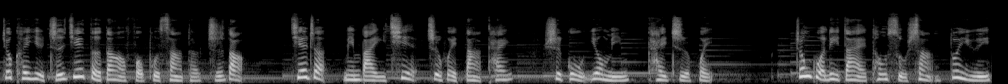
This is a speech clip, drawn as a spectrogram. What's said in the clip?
就可以直接得到佛菩萨的指导。接着明白一切，智慧大开，是故又名开智慧。中国历代通俗上对于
